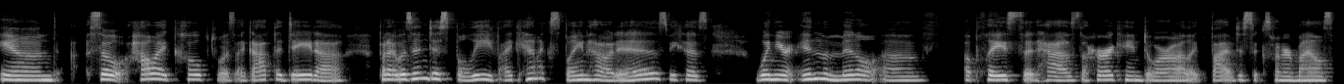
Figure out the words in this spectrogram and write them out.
And so how I coped was I got the data, but I was in disbelief. I can't explain how it is because when you're in the middle of a place that has the Hurricane Dora, like five to 600 miles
